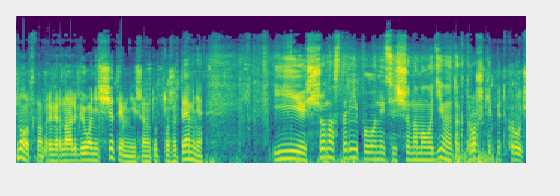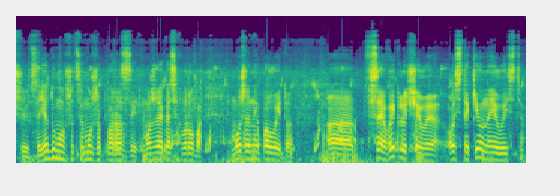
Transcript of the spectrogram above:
Ну, от, наприклад, на Альбіоні ще темніше, але тут теж темні. І що на старій полуниці, що на молодій, вони так трошки підкручуються. Я думав, що це може паразит, може якась хвороба, може не палито. Е, все, виключили. Ось такі у неї листя.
